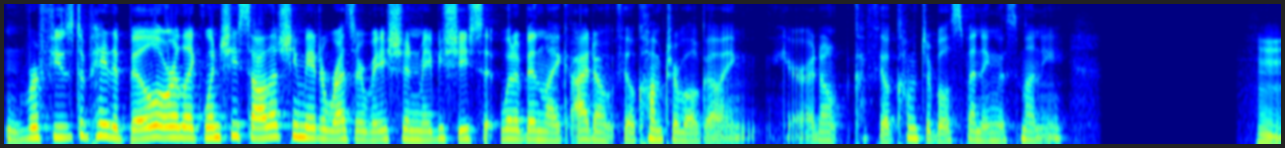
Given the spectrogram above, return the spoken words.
refuse to pay the bill or like when she saw that she made a reservation, maybe she would have been like I don't feel comfortable going here. I don't feel comfortable spending this money. Hmm.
